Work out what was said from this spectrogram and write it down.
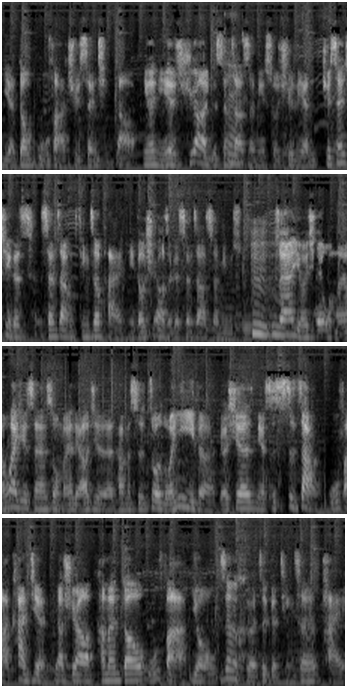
也都无法去申请到，因为你也需要一个身障声明书去连去申请一个身障停车牌，你都需要这个身障声明书。嗯，虽然有一些我们外籍人士我们了解的，他们是坐轮椅的，有些也是视障。无法看见，要需要他们都无法有任何这个停车牌，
